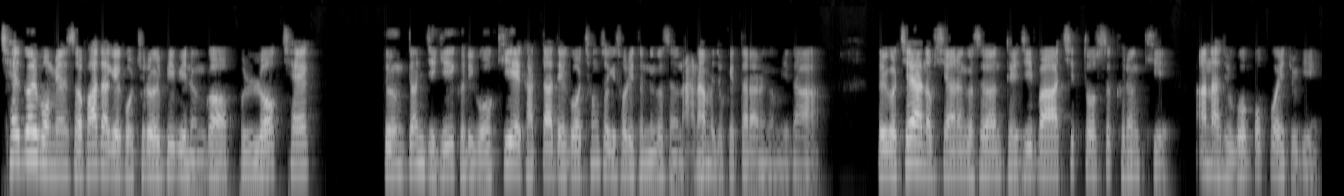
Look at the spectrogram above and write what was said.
책을 보면서 바닥에 고추를 비비는 거, 블록, 책 등 던지기 그리고 귀에 갖다 대고 청소기 소리 듣는 것은 안 하면 좋겠다라는 겁니다. 그리고 제한 없이 하는 것은 돼지바, 치토스, 크런키 안아주고 뽀뽀해주기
